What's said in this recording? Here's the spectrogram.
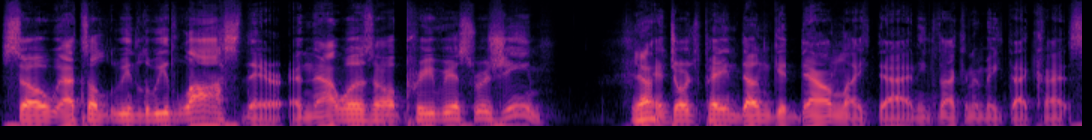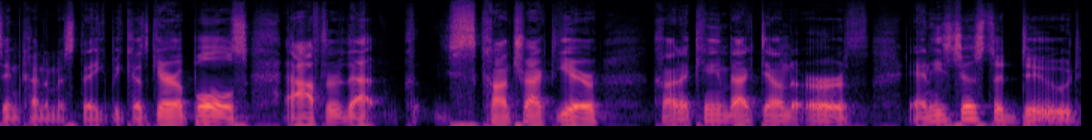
So that's a we, we lost there, and that was a previous regime. Yeah. And George Paton doesn't get down like that, and he's not going to make that kind same kind of mistake because Garrett Bolles, after that contract year, kind of came back down to earth. And he's just a dude.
